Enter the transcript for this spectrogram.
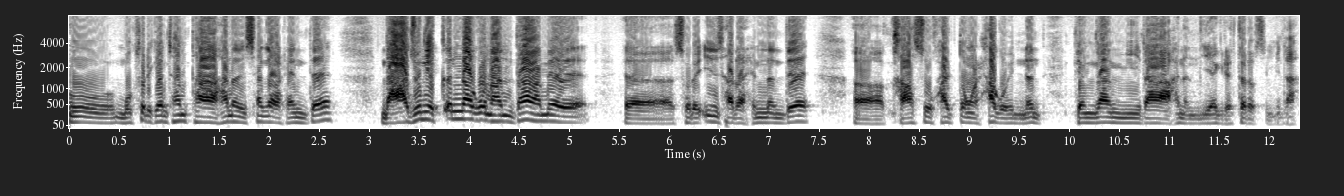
어, 목소리 괜찮다 하는 생각을 했는데 나중에 끝나고 난 다음에 어, 서로 인사를 했는데 어, 가수 활동을 하고 있는 병강미라 하는 이야기를 들었습니다.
